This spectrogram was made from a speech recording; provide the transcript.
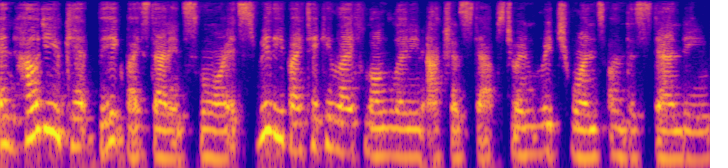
And how do you get big by starting small? It's really by taking lifelong learning action steps to enrich one's understanding.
